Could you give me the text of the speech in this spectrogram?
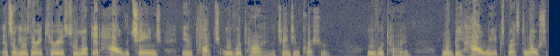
And so he was very curious to look at how the change in touch over time, the change in pressure over time, would be how we expressed emotion.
